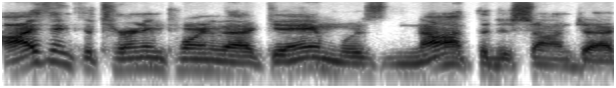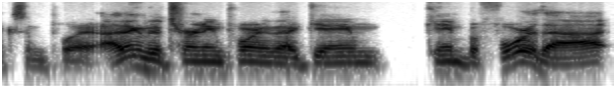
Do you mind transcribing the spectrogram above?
I think the turning point of that game was not the DeSean Jackson play. I think the turning point of that game came before that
